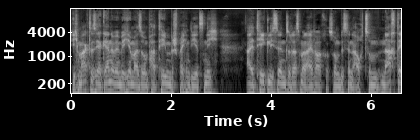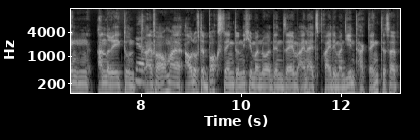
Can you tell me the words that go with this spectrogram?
ich mag das ja gerne, wenn wir hier mal so ein paar Themen besprechen, die jetzt nicht alltäglich sind, so dass man einfach so ein bisschen auch zum Nachdenken anregt und ja. einfach auch mal out of the box denkt und nicht immer nur denselben Einheitsbrei, den man jeden Tag denkt. Deshalb,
